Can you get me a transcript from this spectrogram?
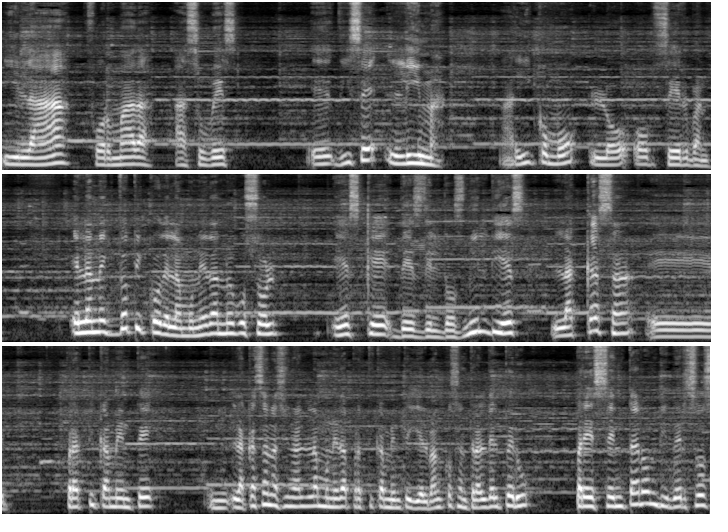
y la A formada a su vez. Eh, dice Lima, ahí como lo observan. El anecdótico de la moneda Nuevo Sol es que desde el 2010 la Casa eh, prácticamente, la Casa Nacional de la Moneda prácticamente y el Banco Central del Perú presentaron diversos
